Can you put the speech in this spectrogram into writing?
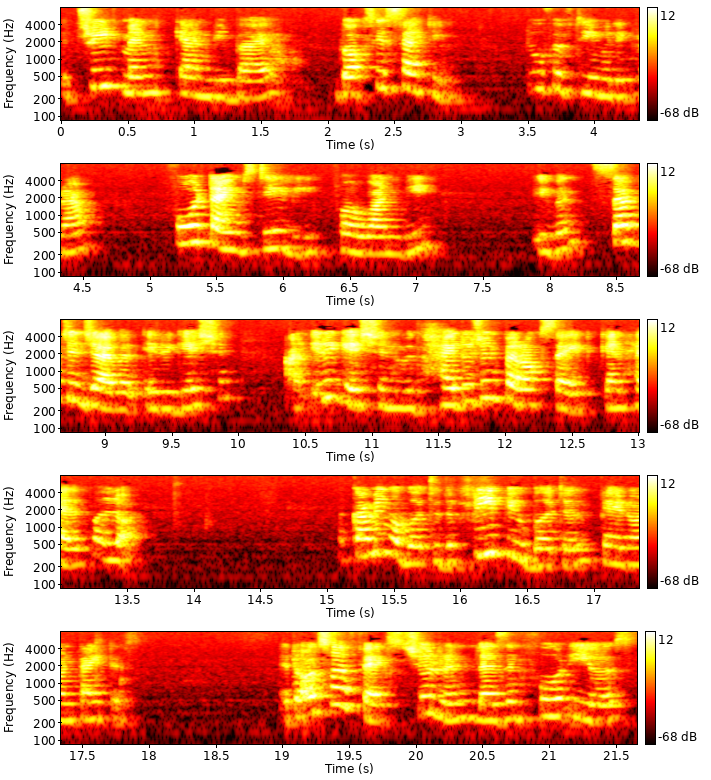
The treatment can be by doxycycline 250 mg 4 times daily for 1 week even subgingival irrigation and irrigation with hydrogen peroxide can help a lot. Coming over to the prepubertal periodontitis. It also affects children less than 4 years.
